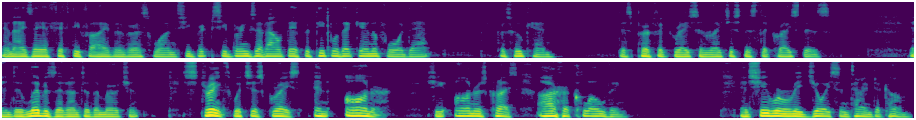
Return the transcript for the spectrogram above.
In Isaiah 55 and verse 1, she, she brings it out there for people that can't afford that, because who can? This perfect grace and righteousness that Christ is, and delivers it unto the merchant. Strength, which is grace, and honor. She honors Christ, are her clothing. And she will rejoice in time to come.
